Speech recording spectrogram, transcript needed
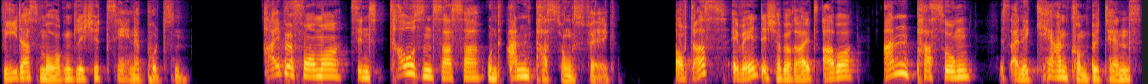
wie das morgendliche Zähneputzen. High Performer sind Tausendsasser und anpassungsfähig. Auch das erwähnte ich ja bereits, aber Anpassung ist eine Kernkompetenz,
